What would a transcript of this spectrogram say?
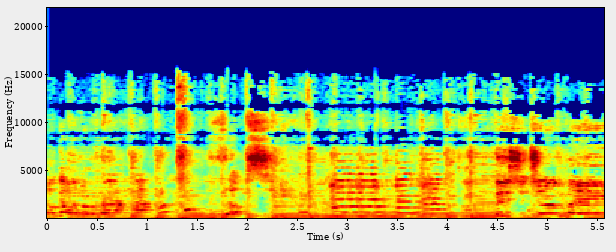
still gonna rise up. Fish are jumping.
